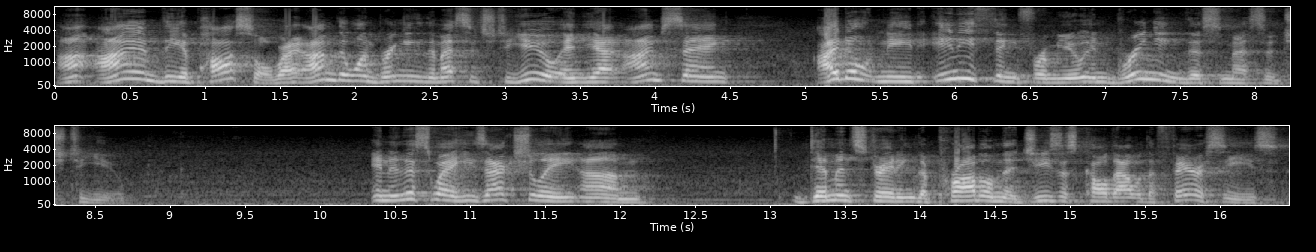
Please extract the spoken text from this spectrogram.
I, I, am the apostle, right? I'm the one bringing the message to you, and yet I'm saying, I don't need anything from you in bringing this message to you. And in this way, he's actually um, demonstrating the problem that Jesus called out with the Pharisees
